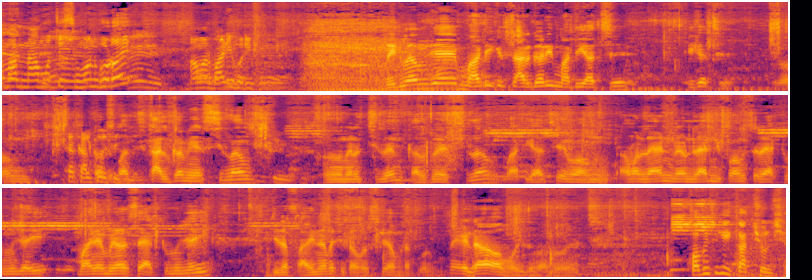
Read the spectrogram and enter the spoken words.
আমার নাম হচ্ছে সুমন ঘোড়ই আমার বাড়ি হরিপুর। দেখলাম যে মাটি চার গাড়ি মাটি আছে ঠিক আছে? এবং কালকে আমি এসেছিলাম। ওনারা ছিলেন কালকে এসেছিলাম মাটি আছে এবং আমার ল্যান্ড ল্যান্ড রিফর্মসের অ্যাক্ট অনুযায়ী মাইনার মিনারেলসের অ্যাক্ট অনুযায়ী যেটা ফাইন হবে সেটা অবশ্যই আমরা করব। এটা অবৈধভাবে হয়েছে। কবে থেকে কাজ চলছে?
